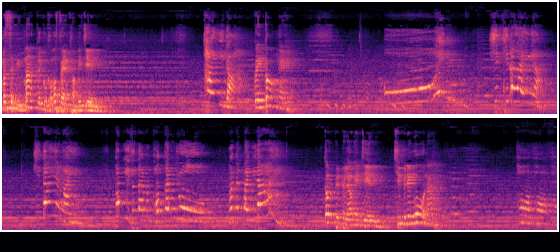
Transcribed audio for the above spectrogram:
มันสนิทมากเกินกว่าคำว่าแฟนคลับไอ้เจนใครอีกอะ ก็ไอ้กล้องไง โอ้ยชินคิดอะไรเนี่ย คิดได้ยังไง ต้องอีสแตมมันคบกันอยู่ มันเป็นไปไม่ได้ ก็มันเป็นไปแล้วไงเจนชินไม่ได้โง่นะ พอพอพอ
